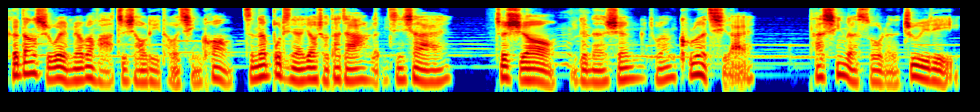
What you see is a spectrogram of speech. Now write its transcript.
可当时我也没有办法知晓里头的情况，只能不停地要求大家冷静下来。这时候，一个男生突然哭了起来，他吸引了所有人的注意力。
